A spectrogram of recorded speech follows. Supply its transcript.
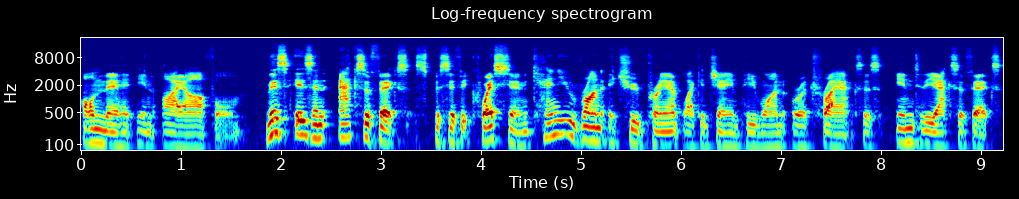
on there in IR form. This is an Axe-Fx specific question. Can you run a tube preamp like a JMP1 or a Triaxis into the Axe-Fx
